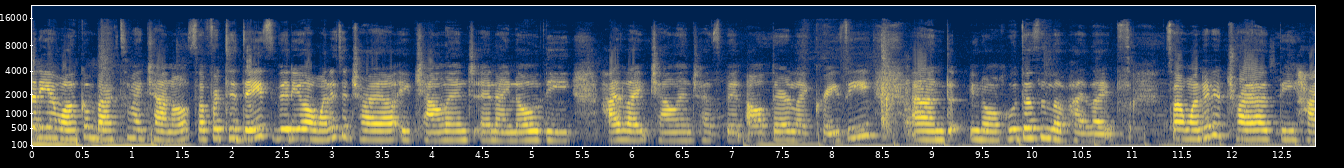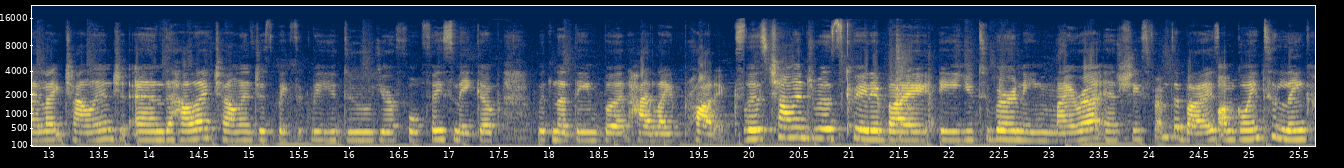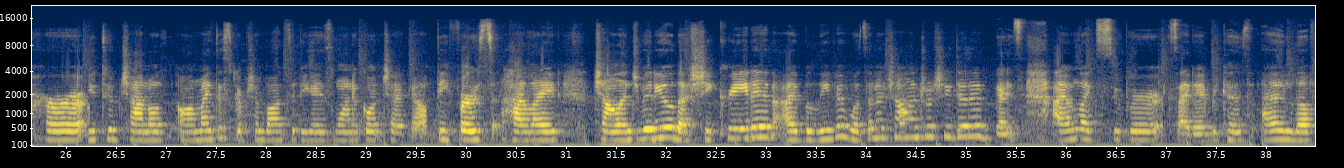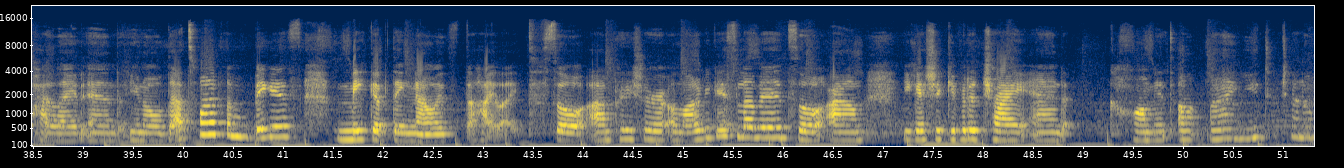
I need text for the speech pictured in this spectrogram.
everybody and welcome back to my channel. So for today's video I wanted to try out a challenge and I know the highlight challenge has been out there like crazy and you know who doesn't love highlights. So I wanted to try out the highlight challenge and the highlight challenge is basically you do your full face makeup with nothing but highlight products. This challenge was created by a YouTuber named Mariya and she's from Dubai. I'm going to link her YouTube channel on my description box if you guys want to go check out the first highlight challenge video that she created. I believe it wasn't a challenge when she did it. Guys, I am like super excited because I love highlight and you know that's one of the biggest makeup thing now is the highlight. So i'm pretty sure a lot of you guys love it. So um you guys should give it a try and comment on my youtube channel.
